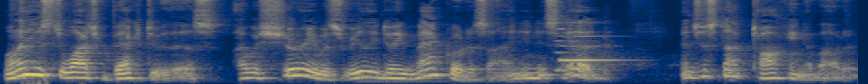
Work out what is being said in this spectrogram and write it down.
When I used to watch Beck do this, I was sure he was really doing macro design in his head and just not talking about it,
